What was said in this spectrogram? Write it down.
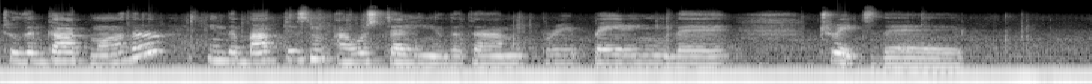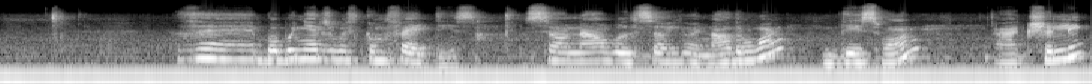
to the godmother. In the baptism I was telling you that I'm preparing the treats the the bonbonnieres with confettis. So now we'll show you another one. This one actually.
